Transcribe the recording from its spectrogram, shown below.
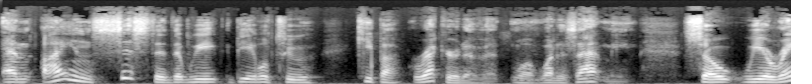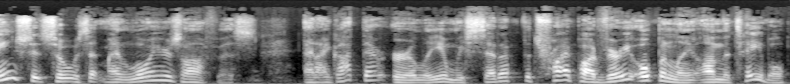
And I insisted that we be able to keep a record of it. Well, what does that mean? So we arranged it so it was at my lawyer's office, and I got there early, and we set up the tripod very openly on the table.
